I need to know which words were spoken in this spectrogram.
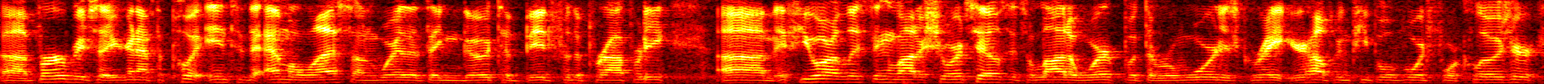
uh, verbiage that you're gonna have to put into the MLS on where that they can go to bid for the property. Um, if you are listing a lot of short sales, it's a lot of work, but the reward is great. You're helping people avoid foreclosure,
